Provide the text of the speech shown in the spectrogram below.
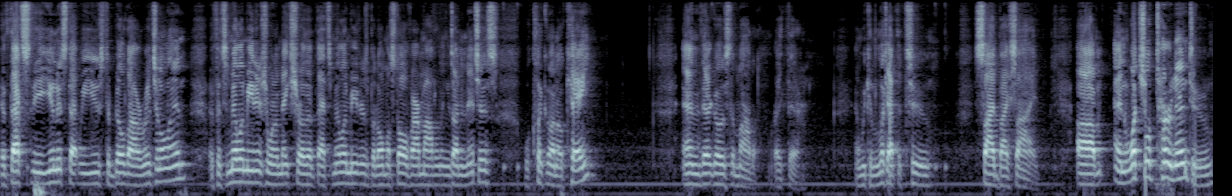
If that's the units that we use to build our original in, if it's millimeters, you want to make sure that that's millimeters, but almost all of our modeling is done in inches. We'll click on OK, and there goes the model right there. And we can look at the two side by side. Um, and what you'll turn into,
